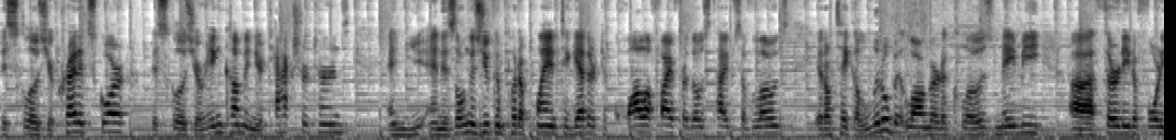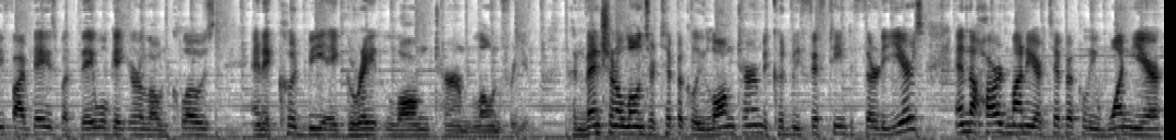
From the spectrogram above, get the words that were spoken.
disclose your credit score, disclose your income and your tax returns, and, you, and as long as you can put a plan together to qualify for those types of loans, it'll take a little bit longer to close, maybe uh, 30 to 45 days, but they will get your loan closed and it could be a great long-term loan for you. Conventional loans are typically long-term, it could be 15 to 30 years, and the hard money are typically one year,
